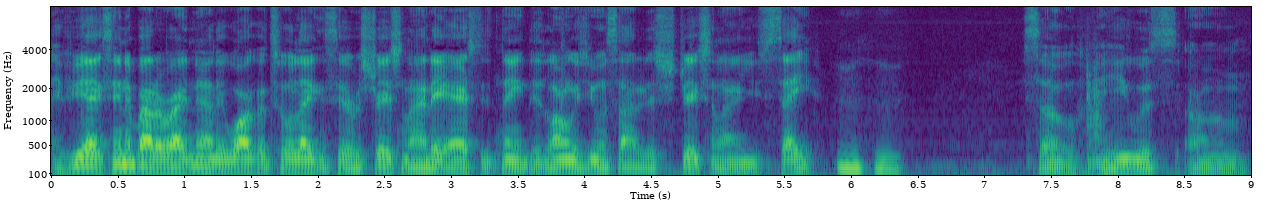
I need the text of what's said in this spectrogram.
If you ask anybody right now, they walk up to a lake and see a restriction line, they actually think that as long as you inside of this restriction line, you're safe. Mm-hmm. So and he was, um,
